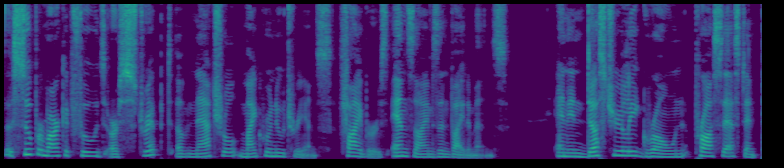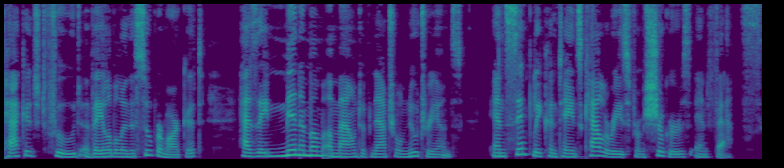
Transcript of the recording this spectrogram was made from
the supermarket foods are stripped of natural micronutrients, fibers, enzymes, and vitamins. An industrially grown, processed, and packaged food available in the supermarket has a minimum amount of natural nutrients and simply contains calories from sugars and fats.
